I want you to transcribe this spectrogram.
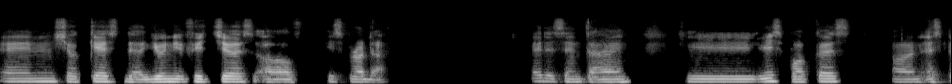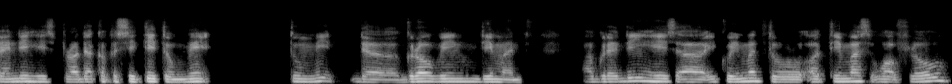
and showcase the unique features of his product. At the same time, he is focused on expanding his product capacity to make to meet the growing demand, upgrading his uh, equipment to optimize workflow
